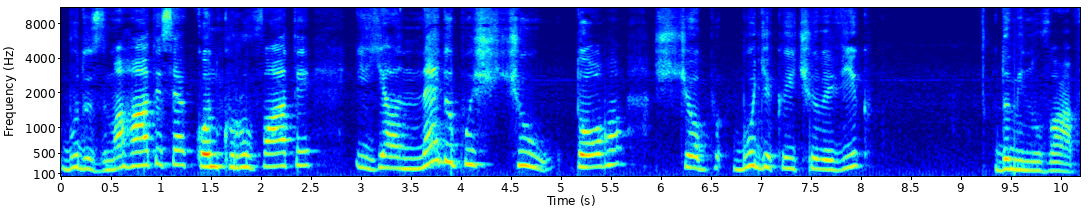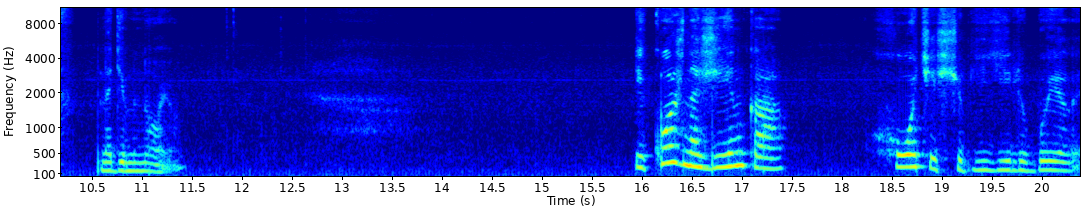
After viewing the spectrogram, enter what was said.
буду змагатися, конкурувати, і я не допущу того, щоб будь-який чоловік домінував наді мною. І кожна жінка хоче, щоб її любили.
